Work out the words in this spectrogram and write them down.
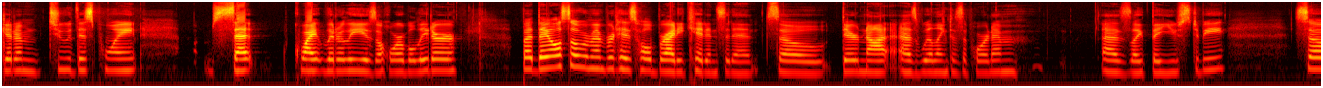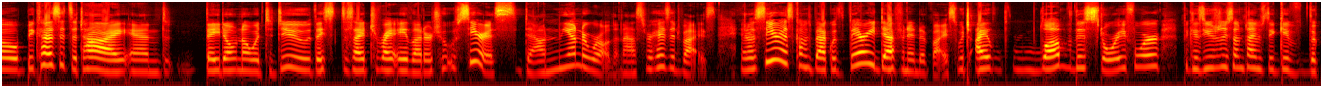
get him to this point. Set quite literally is a horrible leader. But they also remembered his whole bratty kid incident, so they're not as willing to support him as like they used to be. So because it's a tie and they don't know what to do, they decide to write a letter to Osiris down in the underworld and ask for his advice. And Osiris comes back with very definite advice, which I love this story for because usually sometimes they give the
